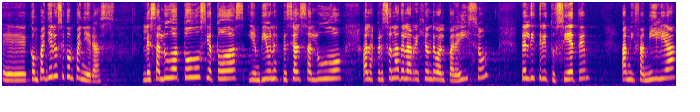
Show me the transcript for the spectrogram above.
Eh, compañeros y compañeras, les saludo a todos y a todas y envío un especial saludo a las personas de la región de Valparaíso, del Distrito 7, a mi familia,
